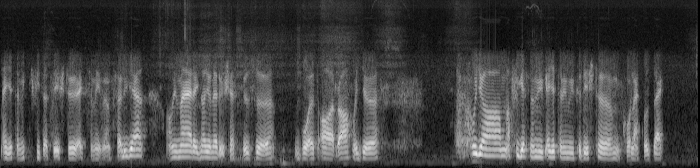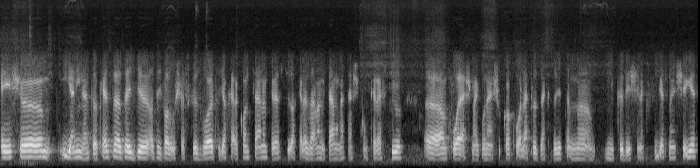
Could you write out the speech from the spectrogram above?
egyetemi kifizetést egy szemében felügyel, ami már egy nagyon erős eszköz volt arra, hogy hogy a, a független egyetemi működést korlátozzák. És igen, innentől kezdve az egy, az egy valós eszköz volt, hogy akár a koncernon keresztül, akár az állami támogatásokon keresztül forrás megvonásukkal korlátozzák az egyetem működésének a függetlenségét.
